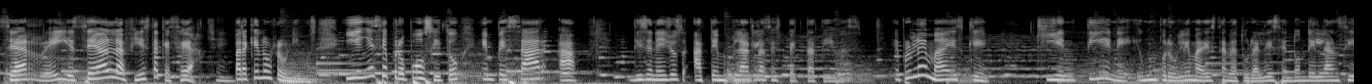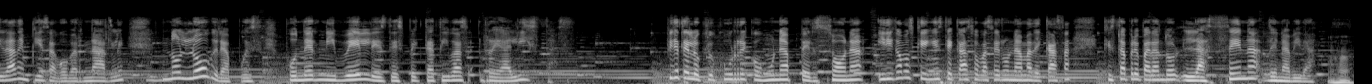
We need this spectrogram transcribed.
sea Reyes, sea la fiesta que sea. Sí. ¿Para qué nos reunimos? Y en ese propósito empezar a, dicen ellos, a templar las expectativas. El problema es que quien tiene un problema de esta naturaleza en donde la ansiedad empieza a gobernarle, no logra pues poner niveles de expectativas realistas. Fíjate lo que ocurre con una persona, y digamos que en este caso va a ser una ama de casa que está preparando la cena de Navidad. Ajá.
